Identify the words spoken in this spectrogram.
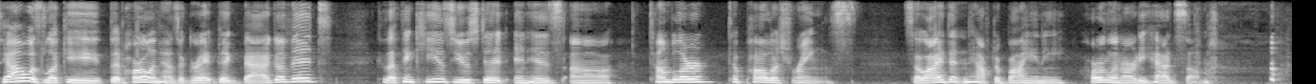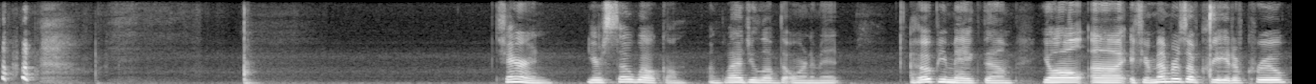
See, I was lucky that Harlan has a great big bag of it because I think he has used it in his uh, tumbler to polish rings. So I didn't have to buy any. Harlan already had some. Sharon, you're so welcome. I'm glad you love the ornament. I hope you make them. Y'all, uh, if you're members of Creative Crew,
